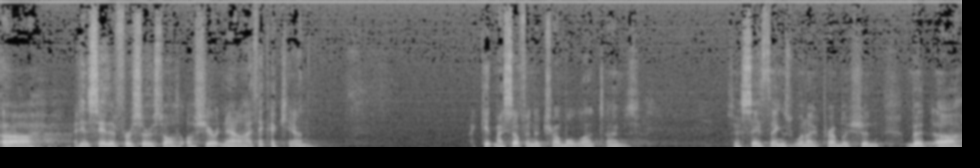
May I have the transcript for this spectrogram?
uh, I didn't say in the first service, so I'll, I'll, share it now. I think I can. I get myself into trouble a lot of times. So I say things when I probably shouldn't. But uh,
